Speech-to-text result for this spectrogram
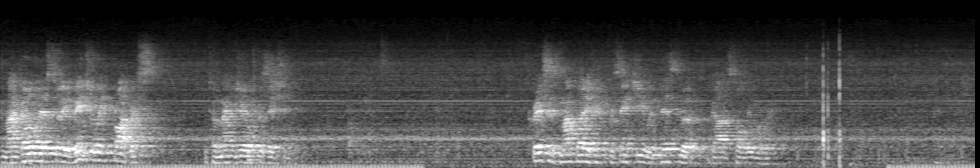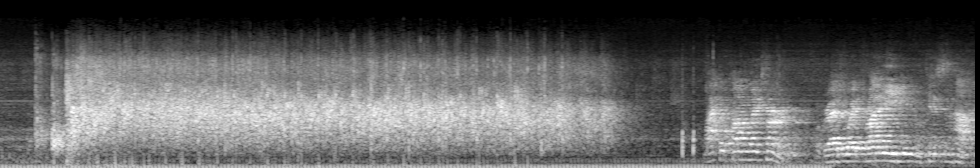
and my goal is to eventually progress into a managerial position. Chris, it's my pleasure to present you with this book, God's Holy Word. Michael Conway Turner will graduate Friday evening from Kinston High.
